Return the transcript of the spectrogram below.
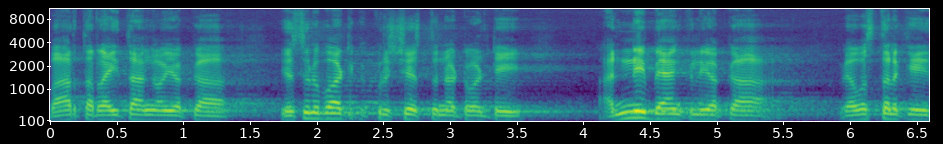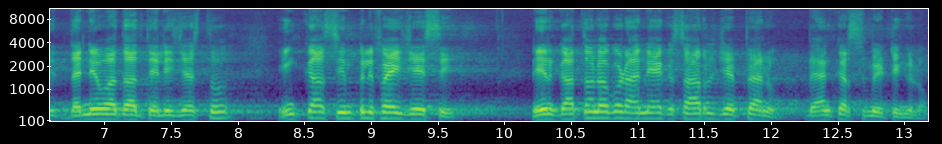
భారత రైతాంగం యొక్క ఎసులుబాటుకి కృషి చేస్తున్నటువంటి అన్ని బ్యాంకుల యొక్క వ్యవస్థలకి ధన్యవాదాలు తెలియజేస్తూ ఇంకా సింప్లిఫై చేసి నేను గతంలో కూడా అనేక సార్లు చెప్పాను బ్యాంకర్స్ మీటింగ్లో.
